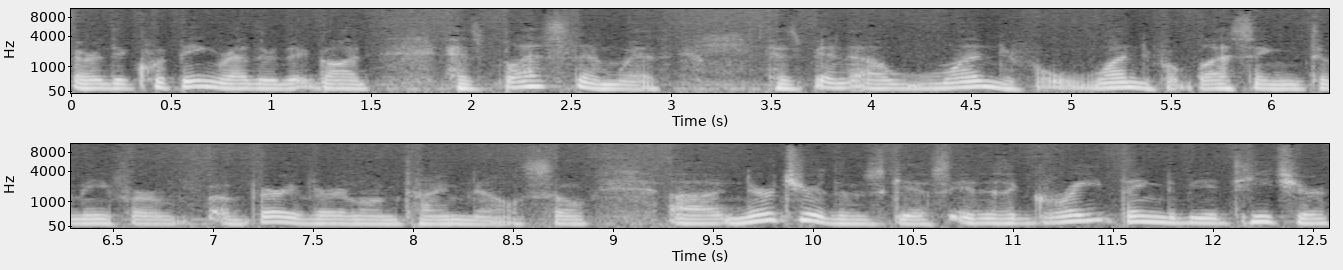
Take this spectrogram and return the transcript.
or the equipping rather that God has blessed them with, has been a wonderful, wonderful blessing to me for a very, very long time now. So uh, nurture those gifts. It is a great thing to be a teacher.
